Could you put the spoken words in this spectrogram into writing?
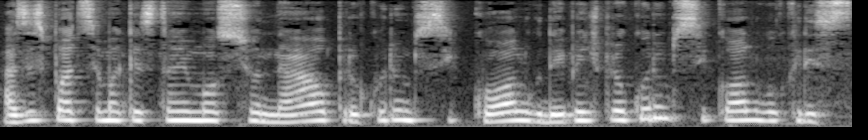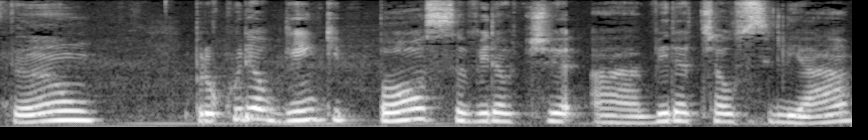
Às vezes pode ser uma questão emocional, procure um psicólogo, de repente procure um psicólogo cristão, procure alguém que possa vir a te, a, vir a te auxiliar.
